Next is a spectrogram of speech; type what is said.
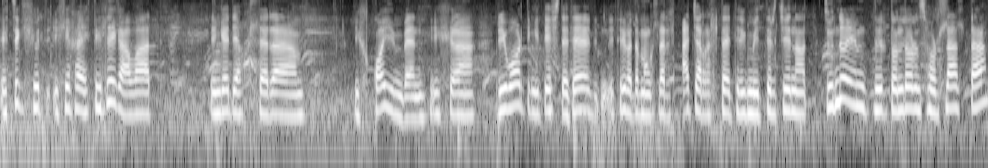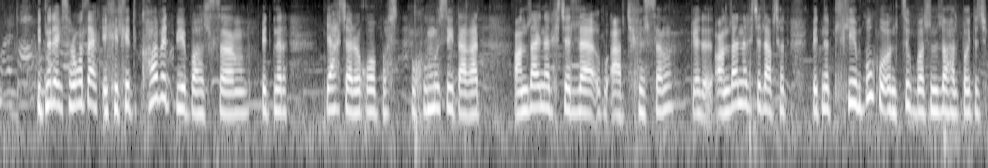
эцэг эхүүд ихийнхээ итгэлийг аваад ингээд явхлаар а, их гоё юм байна. Их reward гэдэг штэ тий. Тэрийг одоо монголоор аж аргалтай тэрийг мэдэрж байна. Зөндөө юм тэр дундуур нь сурлаа л да. Бид нар яг сургуулаа эхлэхэд ковид бий болсон. Бид нар яах ч аргагүй бус бүх хүмүүсийг дагаад онлайнаар хичээл авч эхэлсэн. Тэгээд онлайнаар хичээл авчихад бид нар дэлхийн бүх өнцөг болонлоо холбогдож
